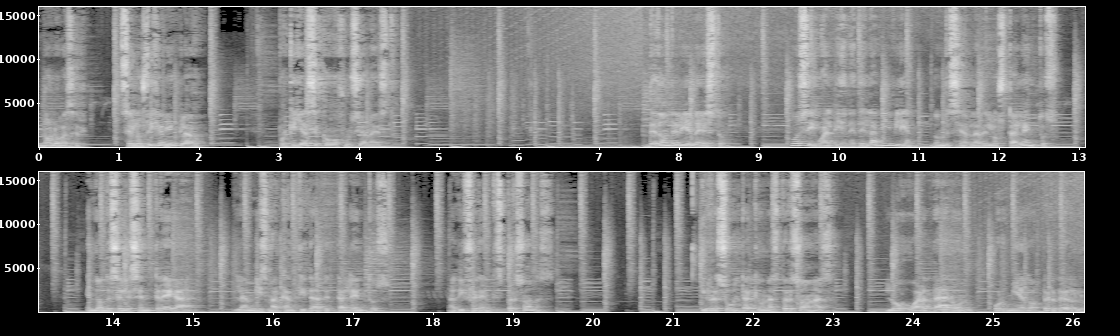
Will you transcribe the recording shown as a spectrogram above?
no lo va a hacer. Se los dije bien claro, porque ya sé cómo funciona esto. ¿De dónde viene esto? Pues igual viene de la Biblia, donde se habla de los talentos, en donde se les entrega la misma cantidad de talentos a diferentes personas. Y resulta que unas personas lo guardaron por miedo a perderlo.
